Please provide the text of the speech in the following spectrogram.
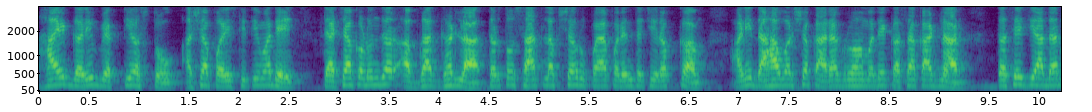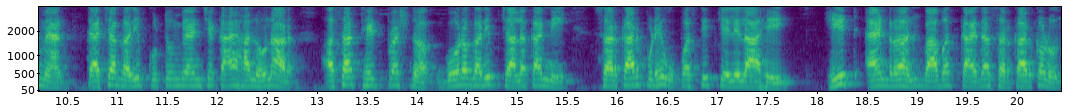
हा एक गरीब व्यक्ती असतो. अशा परिस्थितीमध्ये त्याच्याकडून जर अपघात घडला तर तो सात लक्ष रुपयापर्यंतची रक्कम आणि दहा वर्ष कारागृहामध्ये कसा काढणार तसेच या दरम्यान त्याच्या गरीब कुटुंबियांचे काय हाल होणार असा थेट प्रश्न गोरगरीब चालकांनी सरकारपुढे उपस्थित केलेला आहे. हिट अँड रन बाबत कायदा सरकारकडून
